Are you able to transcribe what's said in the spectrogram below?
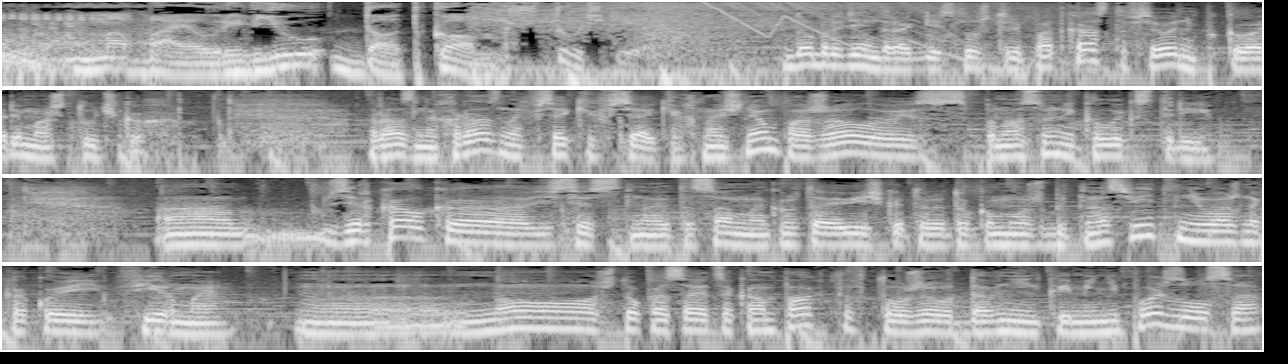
MobileReview.com Штучки Добрый день, дорогие слушатели подкастов. Сегодня поговорим о штучках. Разных-разных, всяких-всяких. Начнем, пожалуй, с Panasonic LX3. А, зеркалка, естественно, это самая крутая вещь, которая только может быть на свете, неважно какой фирмы. А, но что касается компактов, то уже вот давненько ими не пользовался.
